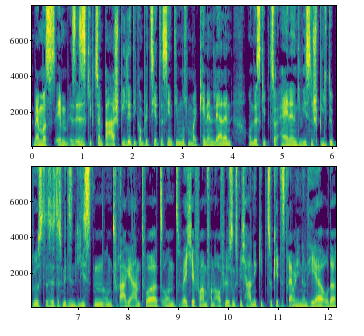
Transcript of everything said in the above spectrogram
wenn man es eben, es, es gibt so ein paar Spiele, die komplizierter sind, die muss man mal kennenlernen und es gibt so einen gewissen Spieltypus, das ist das mit diesen Listen und Frage-Antwort und welche Form von Auflösungsmechanik gibt so geht es dreimal hin und her oder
